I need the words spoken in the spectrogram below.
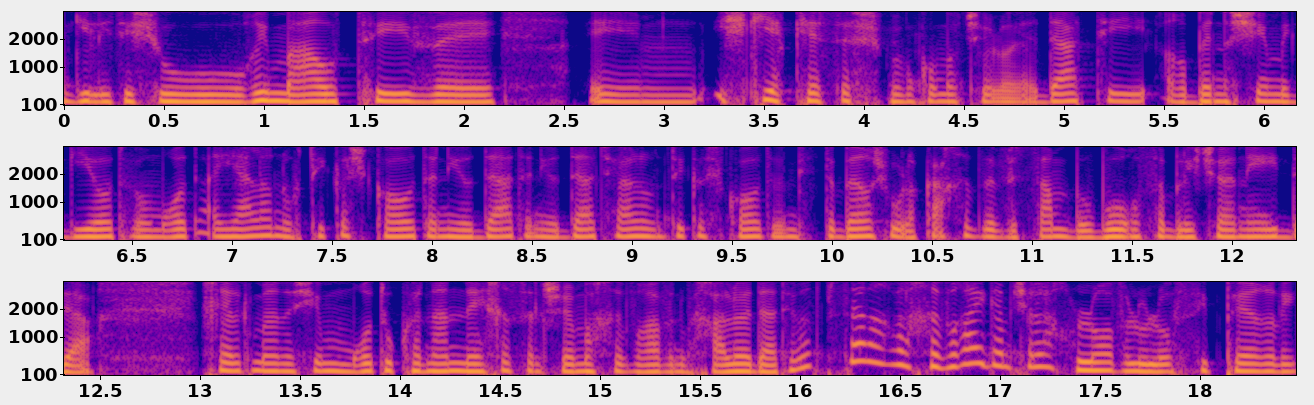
גיליתי שהוא רימה אותי והשקיע אה, כסף במקומות שלא ידעתי. הרבה נשים מגיעות ואומרות, היה לנו תיק השקעות, אני יודעת, אני יודעת שהיה לנו תיק השקעות, ומסתבר שהוא לקח את זה ושם בבורסה בלי שאני אדע. חלק מהנשים אומרות, הוא קנה נכס על שם החברה ואני בכלל לא ידעתי. אני אומרת, בסדר, אבל החברה היא גם שלך. לא, אבל הוא לא סיפר לי.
